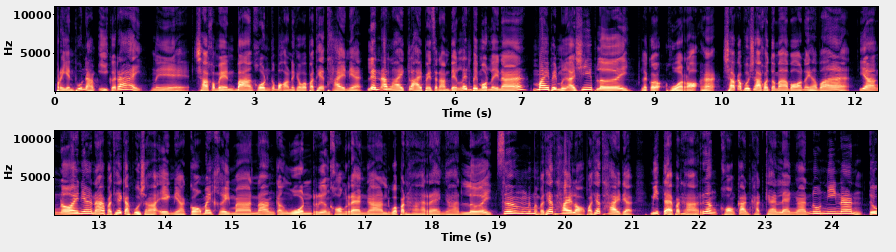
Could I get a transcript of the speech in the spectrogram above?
เปลี่ยนผู้นำอีกก็ได้นี่ชาวคอมเมนต์บางคนก็บอกนะครับว่าประเทศไทยเนี่ยเล่นอะไรกลายเป็นสนามเด็กเล่นไปหมดเลยนะ ไม่เป็นมืออาชีพเลย แล้วก็หัวเราะฮะชาวกัมพูชาคนต่อมาบอกนะครับว่า อย่างน้อยเนี่ยนะประเทศกัมพูชาเองเนี่ยก็ไม่เคยมานั่งกังวลเรื่องของแรงงานหรือว่าปัญหาแรงงานเลย ซึ่งไม่เหมือนประเทศไทยหรอกประเทศไทยเนี่ยมีแต่ปัญหาเรื่องของการขัดแคลนแรงงานนู่นนี่นั่น ดู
